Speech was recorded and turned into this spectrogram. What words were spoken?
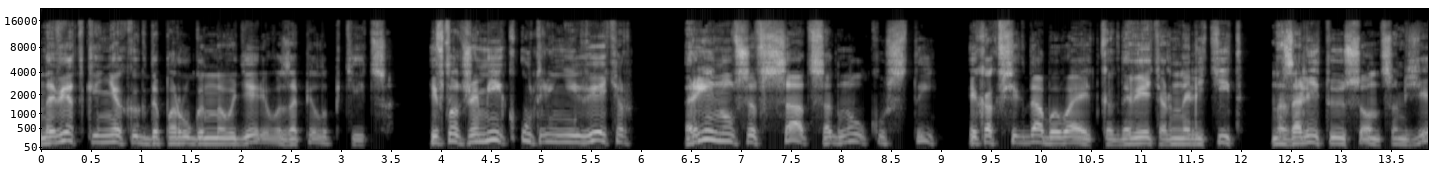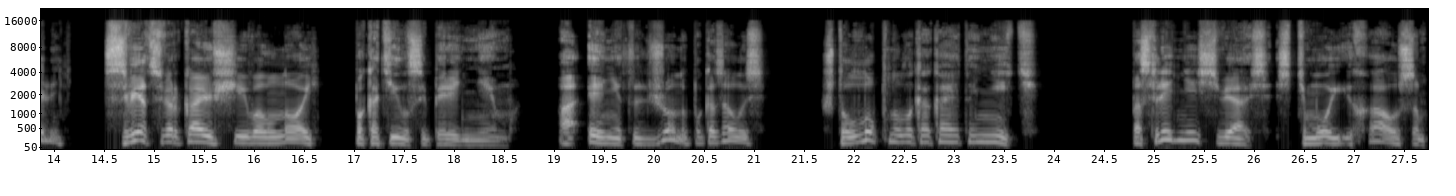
На ветке некогда поруганного дерева запела птица, и в тот же миг утренний ветер ринулся в сад, согнул кусты, и, как всегда бывает, когда ветер налетит на залитую солнцем зелень, Свет, сверкающий волной, покатился перед ним. а Эннет и Джону показалось, что лопнула какая-то нить, последняя связь с тьмой и хаосом,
